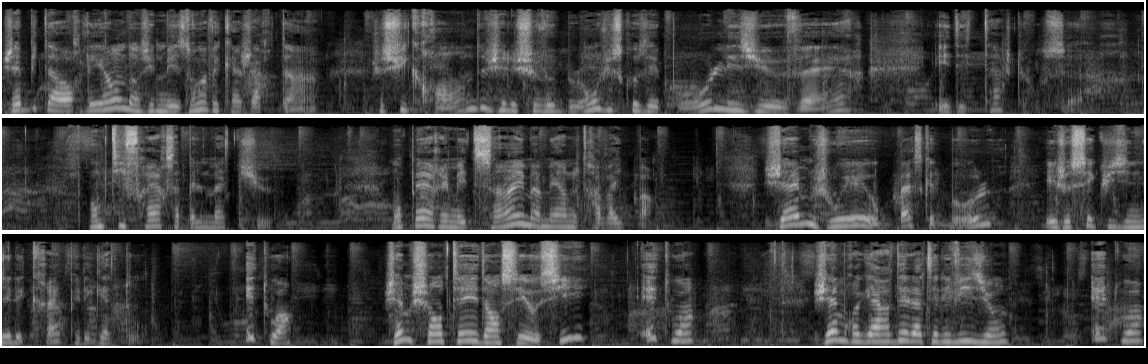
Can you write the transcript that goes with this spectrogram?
J'habite à Orléans dans une maison avec un jardin. Je suis grande, j'ai les cheveux blonds jusqu'aux épaules, les yeux verts et des taches de rousseur. Mon petit frère s'appelle Mathieu. Mon père est médecin et ma mère ne travaille pas. J'aime jouer au basketball et je sais cuisiner les crêpes et les gâteaux. Et toi? J'aime chanter et danser aussi. Et toi? J'aime regarder la télévision. Et toi?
